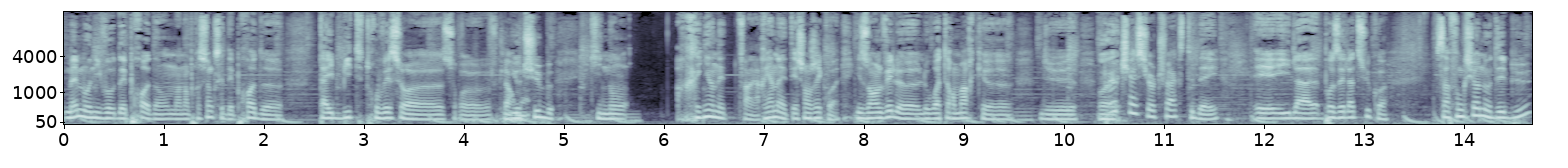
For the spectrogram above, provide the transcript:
Même au niveau des prods, hein, on a l'impression que c'est des prods euh, type beat trouvés sur sur YouTube qui n'ont rien n'est enfin rien n'a été changé quoi. Ils ont enlevé le, le watermark euh, du purchase your tracks today et il a posé là-dessus quoi. Ça fonctionne au début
